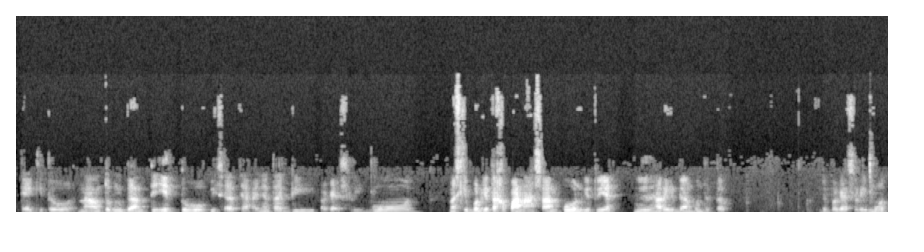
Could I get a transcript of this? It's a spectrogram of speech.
kayak gitu. Nah untuk mengganti itu bisa caranya tadi pakai selimut. Meskipun kita kepanasan pun gitu ya iya. hari udang pun tetap kita pakai selimut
